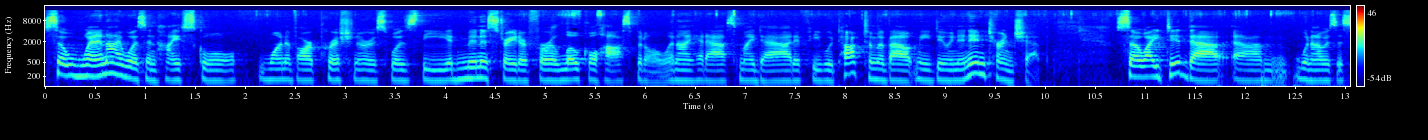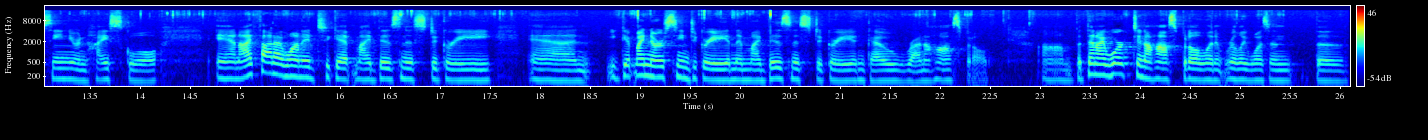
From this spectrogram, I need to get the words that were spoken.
so when I was in high school, one of our parishioners was the administrator for a local hospital, and I had asked my dad if he would talk to him about me doing an internship. So I did that um, when I was a senior in high school, and I thought I wanted to get my business degree and get my nursing degree and then my business degree and go run a hospital. Um, but then I worked in a hospital and it really wasn't the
